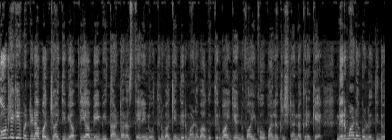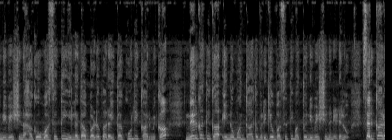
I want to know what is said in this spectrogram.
ಕೂಡ್ಲಿಗಿ ಪಟ್ಟಣ ಪಂಚಾಯಿತಿ ವ್ಯಾಪ್ತಿಯ ಬಿಬಿ ತಾಂಡ ರಸ್ತೆಯಲ್ಲಿ ನೂತನವಾಗಿ ನಿರ್ಮಾಣವಾಗುತ್ತಿರುವ ಎನ್ವೈ ಗೋಪಾಲಕೃಷ್ಣ ನಗರಕ್ಕೆ ನಿರ್ಮಾಣಗೊಳ್ಳುತ್ತಿದ್ದು ನಿವೇಶನ ಹಾಗೂ ವಸತಿ ಇಲ್ಲದ ಬಡವ ರೈತ ಕೂಲಿ ಕಾರ್ಮಿಕ, ನಿರ್ಗತಿಗ ಇನ್ನು ಮುಂತಾದವರಿಗೆ ವಸತಿ ಮತ್ತು ನಿವೇಶನ ನೀಡಲು ಸರ್ಕಾರ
